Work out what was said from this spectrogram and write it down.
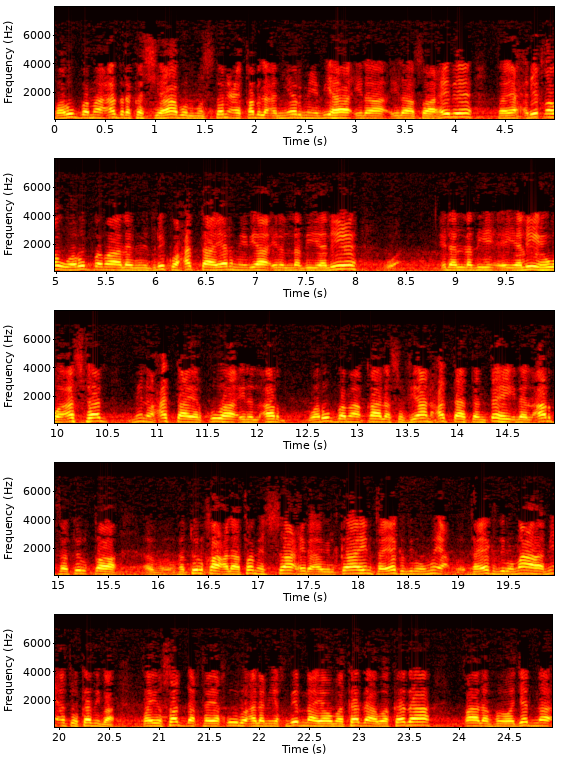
فربما أدرك الشهاب المستمع قبل أن يرمي بها إلى إلى صاحبه فيحرقه وربما لم يدركه حتى يرمي بها إلى الذي يليه إلى الذي يليه هو أسفل منه حتى يلقوها إلى الأرض. وربما قال سفيان حتى تنتهي إلى الأرض فتلقى فتلقى على فم الساحر أو الكاهن فيكذب فيكذب معها مئة كذبة فيصدق فيقول ألم يخبرنا يوم كذا وكذا؟ قال فوجدنا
